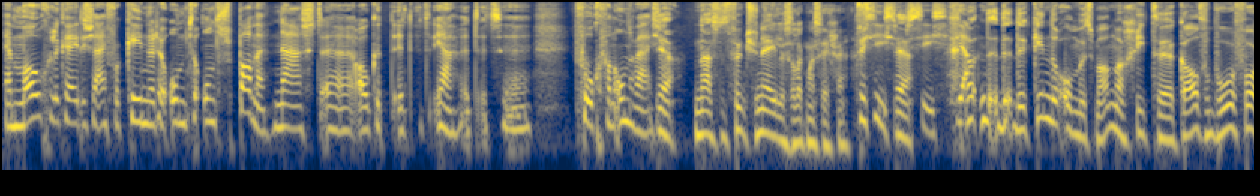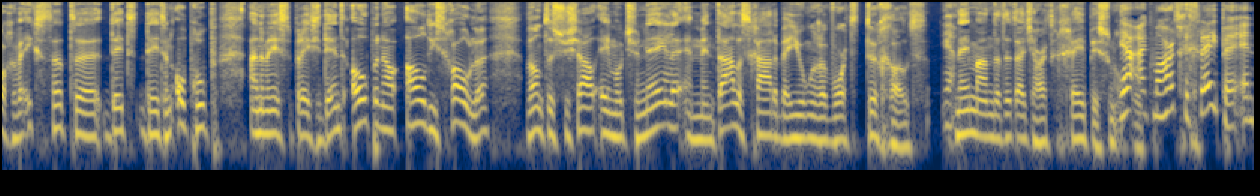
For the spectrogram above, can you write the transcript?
en mogelijkheden zijn voor kinderen om te ontspannen. Naast uh, ook het, het, het, ja, het, het uh, volgen van onderwijs. Ja, naast het functionele, zal ik maar zeggen. Precies, precies. Ja. Nou, de, de, de kinderombudsman, Margriet uh, Kalverboer, vorige week dat, uh, deed, deed een oproep aan de minister-president. Open nou al die scholen, want de sociaal-emotionele ja. en mentale schade bij jongeren wordt te groot. Neem aan dat het uit je hart gegrepen is. Ja, uit mijn hart gegrepen. En,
